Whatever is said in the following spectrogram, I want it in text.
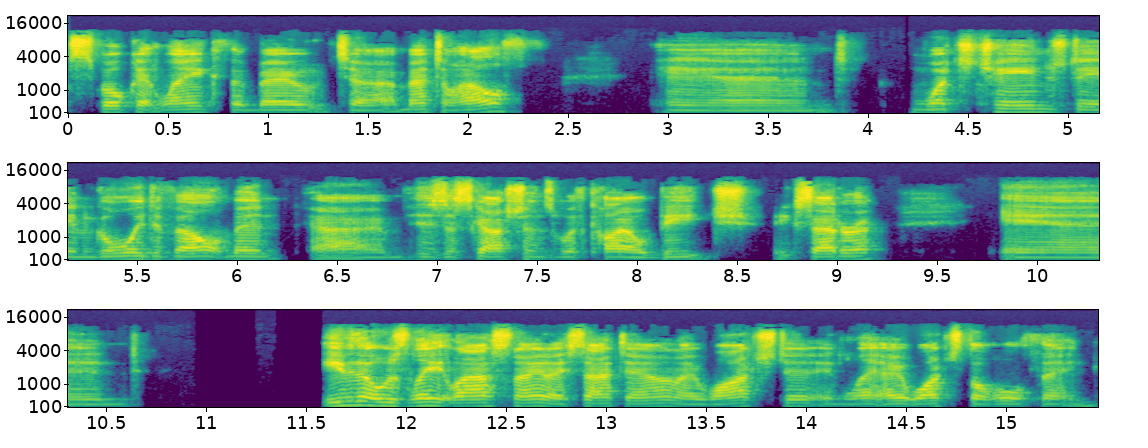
spoke at length about uh, mental health and what's changed in goalie development, uh, his discussions with Kyle Beach, etc. And even though it was late last night, I sat down, I watched it, and I watched the whole thing.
